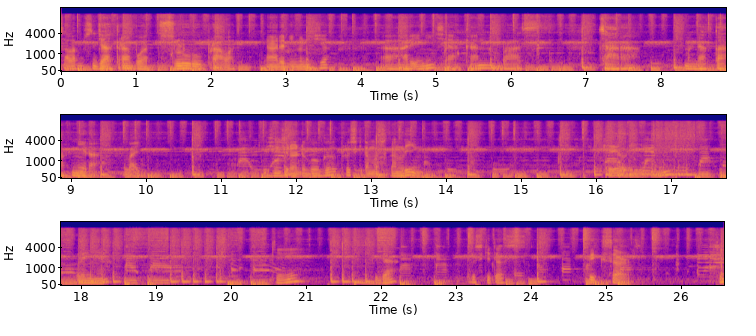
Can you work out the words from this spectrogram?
salam sejahtera buat seluruh perawat yang ada di Indonesia. Uh, hari ini saya akan membahas cara mendaftar NIRA. Baik. Di sini sudah ada Google, terus kita masukkan link. Oke, link ini, linknya. Oke, sudah. Terus kita klik search. Oke.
